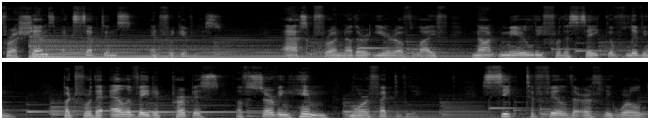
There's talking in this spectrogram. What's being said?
for Hashem's acceptance and forgiveness. Ask for another year of life not merely for the sake of living, but for the elevated purpose of serving Him more effectively. Seek to fill the earthly world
